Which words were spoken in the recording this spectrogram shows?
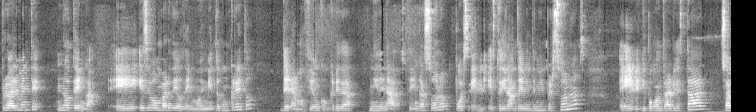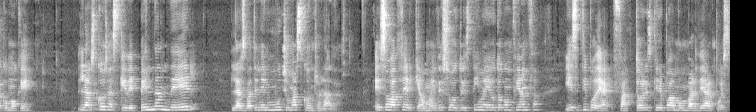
probablemente no tenga eh, ese bombardeo del movimiento concreto, de la emoción concreta, ni de nada. Tenga solo, pues, el estoy delante de 20.000 personas, el equipo contrario es tal, o sea, como que las cosas que dependan de él las va a tener mucho más controladas. Eso va a hacer que aumente su autoestima y autoconfianza y ese tipo de factores que le puedan bombardear, pues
